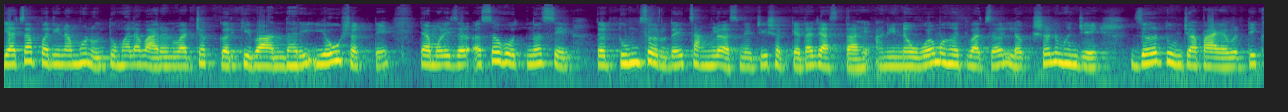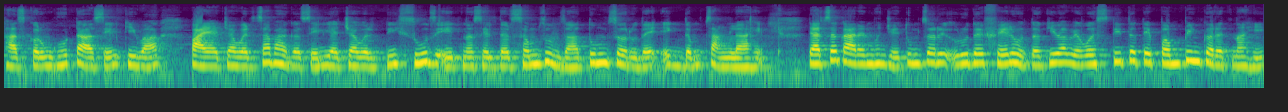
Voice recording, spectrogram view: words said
याचा परिणाम म्हणून तुम्हाला वारंवार चक्कर किंवा अंधारी येऊ शकते. त्यामुळे जर असं होत नसेल तर तुमचं हृदय चांगलं असण्याची शक्यता जास्त आहे. आणि नववं महत्त्वाचं लक्षण म्हणजे जर तुमच्या पायावरती खास करून घोटा असेल किंवा पायाच्या वरचा भाग असेल याच्यावरती सूज येत नसेल तर समजून जा. तुमचं हृदय एकदम चांगलं आहे. त्याचं कारण म्हणजे तुमचं हृदय फेल होतं किंवा व्यवस्थित ते पंपिंग करत नाही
